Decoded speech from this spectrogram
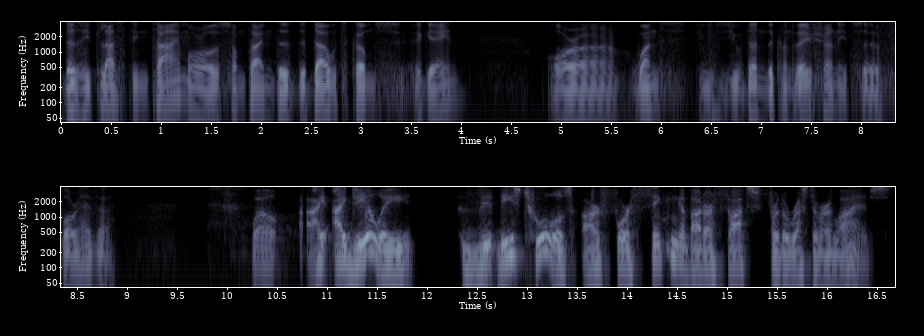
does it last in time or sometimes the, the doubt comes again? Or uh, once you've, you've done the conversion, it's uh, forever? Well, I, ideally, th- these tools are for thinking about our thoughts for the rest of our lives.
